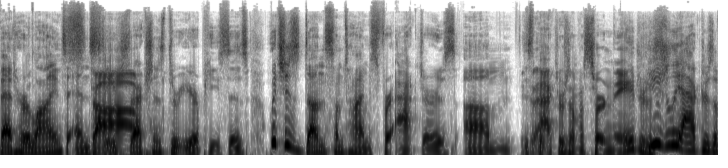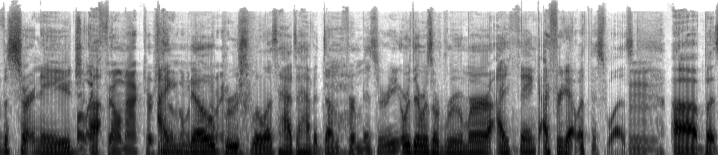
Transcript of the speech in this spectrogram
fed her lines and Stop. stage directions through earpieces which is done sometimes for actors um Is it actors of a certain age, or just usually actors of a certain age or like uh, film actors? who I don't know, what know they're doing? Bruce Willis had to have it done for Misery, or there was a rumor. I think I forget what this was, Mm. uh, but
